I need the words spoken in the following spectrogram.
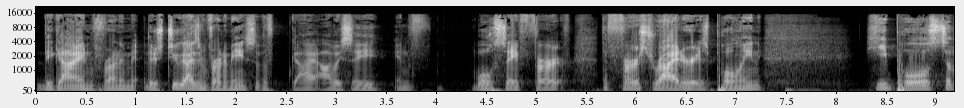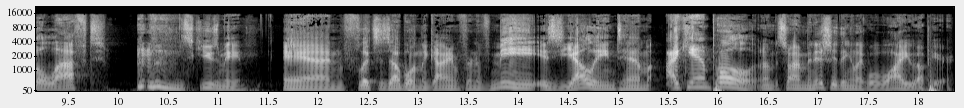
the guy in front of me there's two guys in front of me so the guy obviously in we'll say first the first rider is pulling. He pulls to the left excuse me and flicks his elbow and the guy in front of me is yelling to him i can't pull! So i'm initially thinking like well why are you up here?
